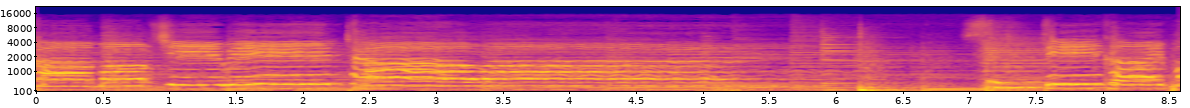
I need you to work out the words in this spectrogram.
ข้ามอบชีวิตทาวาสิ่งที่เคยพ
